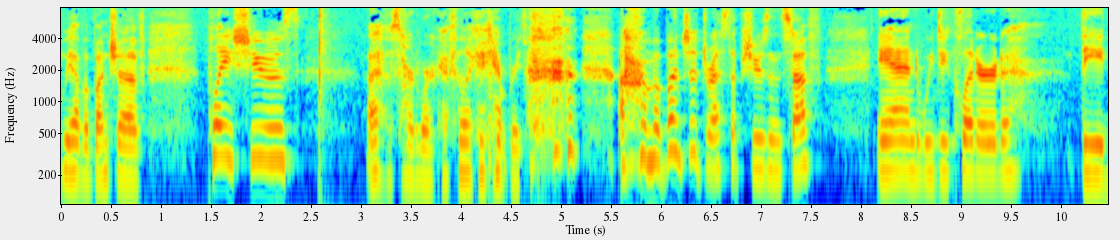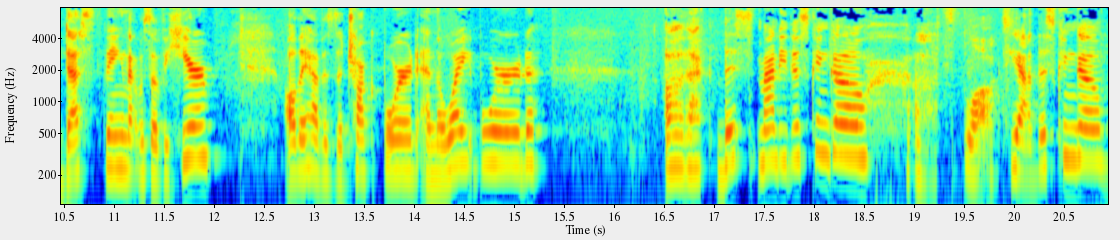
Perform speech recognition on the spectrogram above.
we have a bunch of play shoes. Uh, it was hard work. I feel like I can't breathe. um, a bunch of dress up shoes and stuff. And we decluttered the desk thing that was over here. All they have is the chalkboard and the whiteboard. Oh, that, this, Maddie, this can go. Oh, it's blocked. Yeah, this can go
